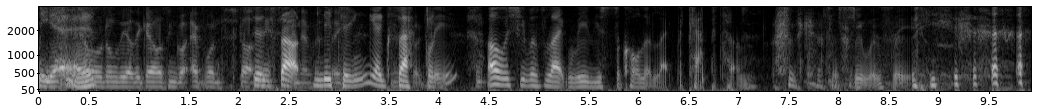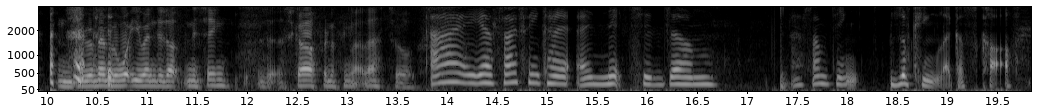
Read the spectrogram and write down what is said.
Yes. she told all the other girls and got everyone to start to knitting. start knitting, exactly. Oh, she was like we used to call her like the captain. 'cause she was. And do you remember what you ended up knitting? Was it a scarf or anything like that? Or I yes, I think I, I knitted um, uh, something looking like a scarf,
